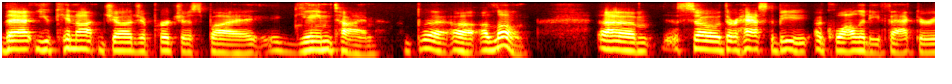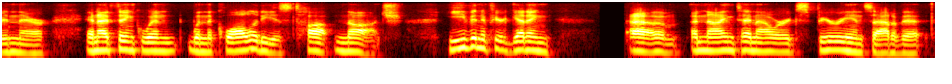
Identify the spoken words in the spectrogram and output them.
that you cannot judge a purchase by game time uh, alone. Um, so there has to be a quality factor in there, and I think when when the quality is top notch, even if you're getting um, a nine ten hour experience out of it,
